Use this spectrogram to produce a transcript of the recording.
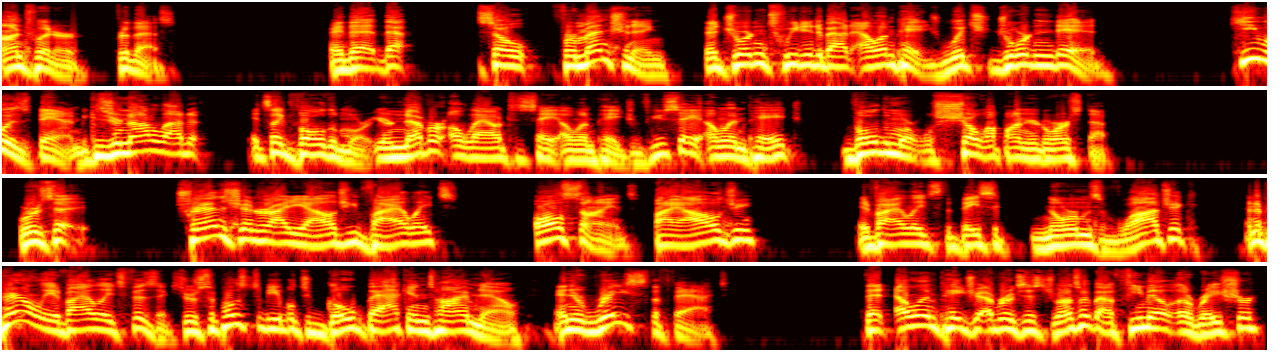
on Twitter for this. And that, that, so for mentioning that Jordan tweeted about Ellen Page, which Jordan did, he was banned because you're not allowed to, it's like Voldemort. You're never allowed to say Ellen Page. If you say Ellen Page, Voldemort will show up on your doorstep. Whereas transgender ideology violates all science, biology, it violates the basic norms of logic, and apparently it violates physics. You're supposed to be able to go back in time now and erase the fact that Ellen Page ever existed. You want to talk about female erasure?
